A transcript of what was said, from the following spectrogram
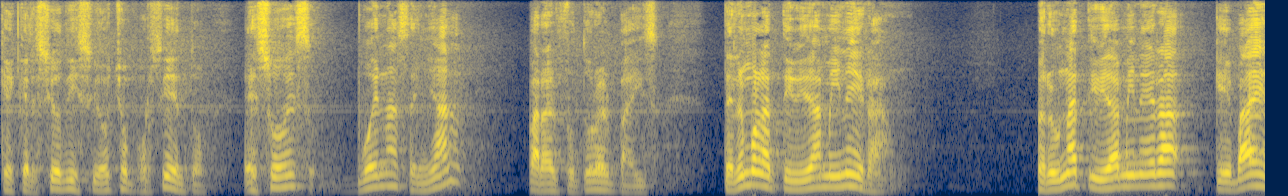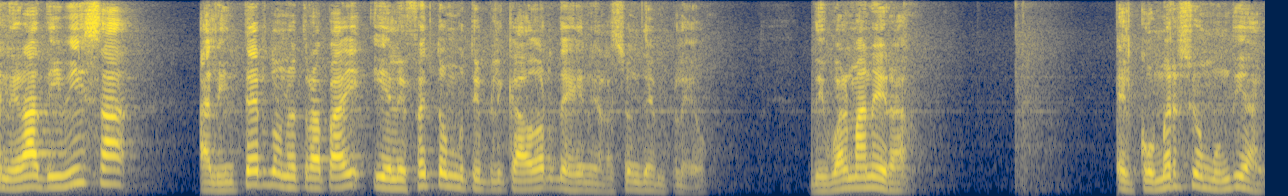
que creció 18%. Eso es buena señal para el futuro del país. Tenemos la actividad minera, pero una actividad minera que va a generar divisa al interno de nuestro país y el efecto multiplicador de generación de empleo. De igual manera, el comercio mundial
